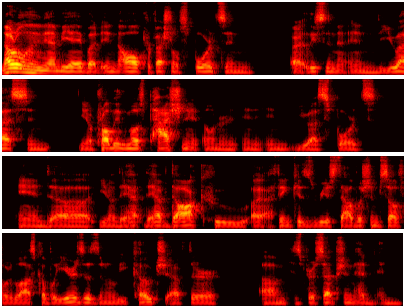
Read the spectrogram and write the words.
not only in the NBA, but in all professional sports and, or at least in, in the US and, you know, probably the most passionate owner in, in US sports. And, uh, you know, they, ha- they have Doc, who I think has reestablished himself over the last couple of years as an elite coach after um, his perception had, had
